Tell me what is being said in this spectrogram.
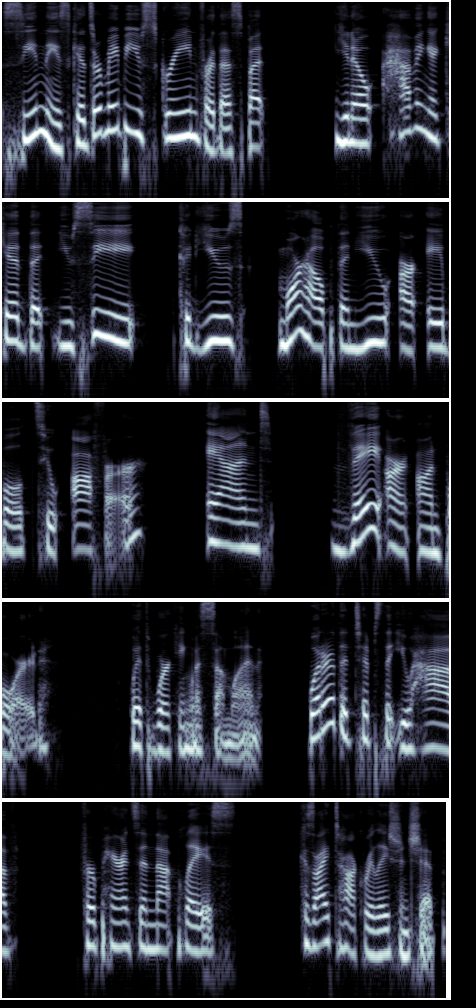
seen these kids, or maybe you screen for this, but, you know, having a kid that you see could use more help than you are able to offer, and they aren't on board with working with someone. What are the tips that you have for parents in that place? Because I talk relationship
